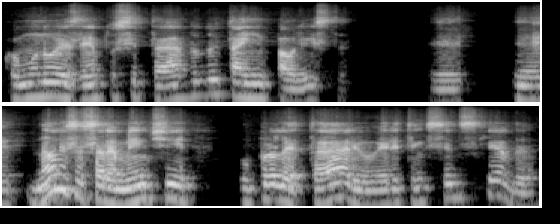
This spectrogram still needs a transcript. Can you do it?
como no exemplo citado do Itaim Paulista. É, é, não necessariamente o proletário ele tem que ser de esquerda.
